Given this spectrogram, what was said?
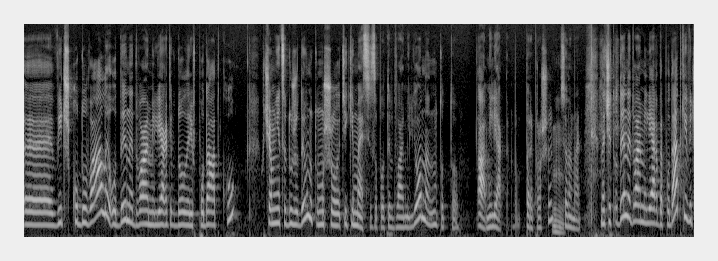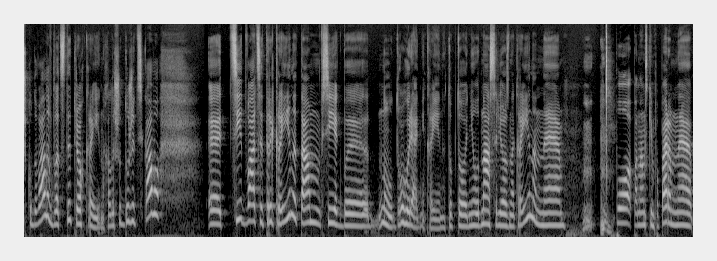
е, відшкодували 1,2 мільярдів доларів податку. Хоча мені це дуже дивно, тому що тільки Месі заплатив 2 мільйони. Ну тобто. А, мільярда, перепрошую, mm все нормально. Значить, 1,2 мільярда податків відшкодували в 23 країнах. Але що дуже цікаво, е, ці 23 країни там всі якби ну, другорядні країни. Тобто ні одна серйозна країна не по панамським паперам не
